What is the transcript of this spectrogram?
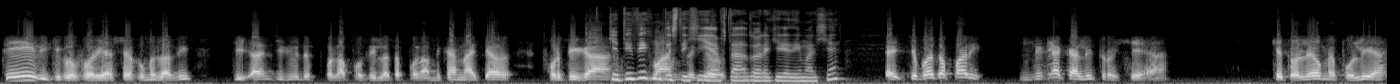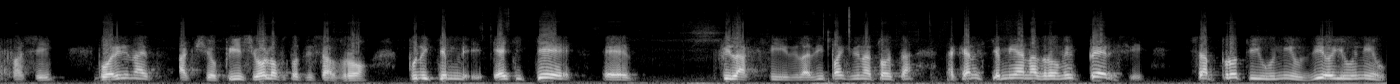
τι είδη κυκλοφορίας έχουμε, δηλαδή αν κινούνται πολλά ποδήλατα, πολλά μηχανάκια, φορτηγά. Και τι δείχνουν τα στοιχεία αυτά τώρα κύριε Δήμαρχε; Ε, και μπορεί να πάρει μια καλή τροχέα και το λέω με πολύ έμφαση, μπορεί να αξιοποιήσει όλο αυτό το θησαυρό που είναι και, έχει και ε, φυλαχθεί, δηλαδή υπάρχει δυνατότητα να κάνεις και μια αναδρομή πέρσι, σαν 1η Ιουνίου, 2 Ιουνίου.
